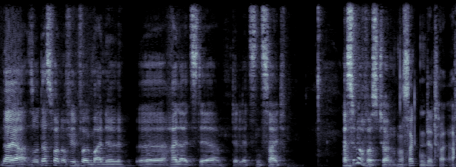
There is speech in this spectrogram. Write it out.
naja, so das waren auf jeden Fall meine äh, Highlights der, der letzten Zeit. Hast du noch was, Can? Was sagt denn der Ti- Ach,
